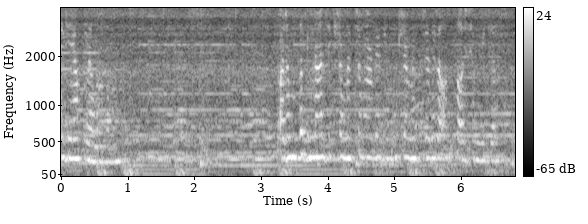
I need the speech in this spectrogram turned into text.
Ege yapmayalım bunu. Aramızda binlerce kilometre var ve biz bu kilometreleri asla aşamayacağız.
